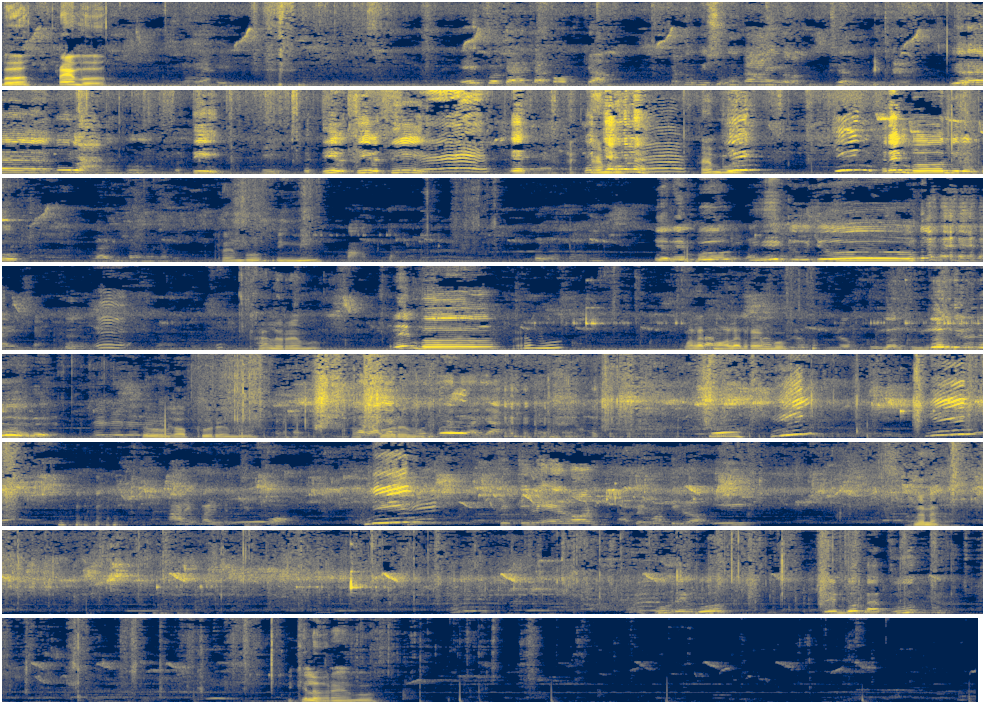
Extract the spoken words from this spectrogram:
Bu. Eh, kocang. Satu wisuk mengkae kalau Ya, pulang. Hmm, Beti. Beti, beti, beti. Eh, kucing Rembo. lah. Rembo. Cing, di ini. Ya rembo, eh guyu. Kalau Rembo. Rembo. Rembo. Molet-molet Rembo. Gulung-gulung rembo. ini. Tuh, kabur Rembo. Kabur Rembo. Raya. Ning. Bu rembo. Rembo babu. Iki lho Rembo.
